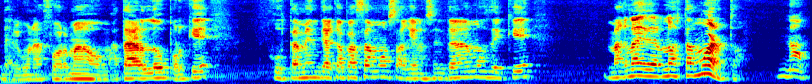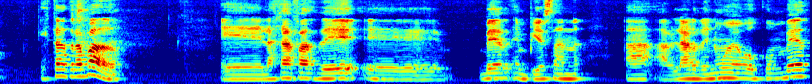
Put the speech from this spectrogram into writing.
de alguna forma o matarlo porque justamente acá pasamos a que nos enteramos de que McNider no está muerto, No. está atrapado. Eh, las gafas de eh, Beth empiezan a hablar de nuevo con Beth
